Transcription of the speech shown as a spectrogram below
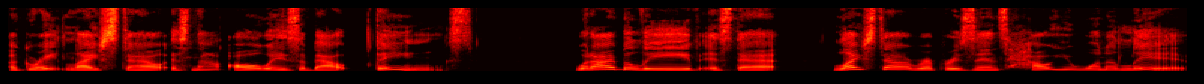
a great lifestyle is not always about things. What I believe is that lifestyle represents how you want to live.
